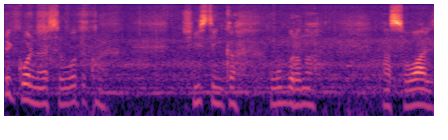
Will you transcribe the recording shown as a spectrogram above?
Прикольное село такое. Чистенько, убрано. Асфальт.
